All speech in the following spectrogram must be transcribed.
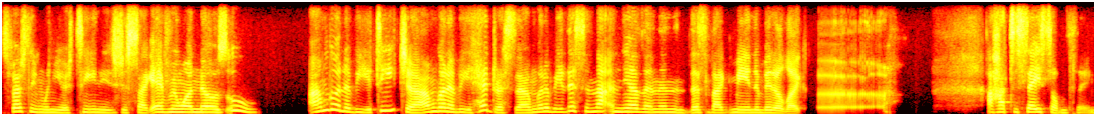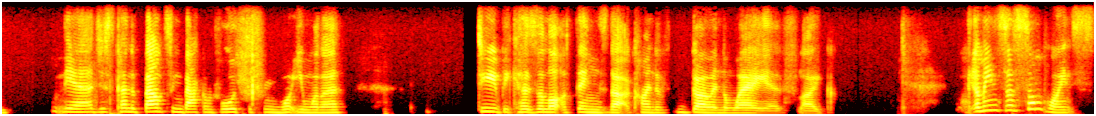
especially when you're a teen, it's just like everyone knows, oh, I'm going to be a teacher. I'm going to be a hairdresser. I'm going to be this and that and the other. And then there's like me in the middle, like, uh, I had to say something. yeah just kind of bouncing back and forth between what you want to do because a lot of things that kind of go in the way of like i mean so some points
